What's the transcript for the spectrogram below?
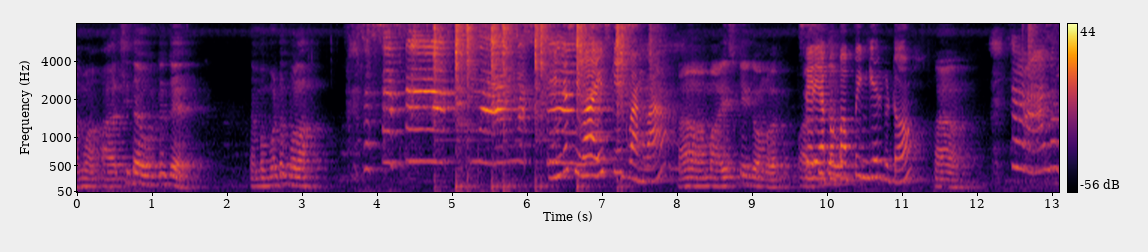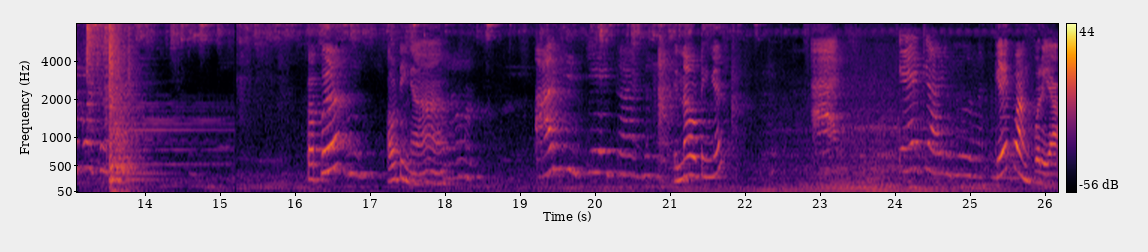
ஆமாம் அர்ஷிதாவை விட்டுட்டு நம்ம மட்டும் போகலாம் சிவா ஐஸ் கேக் வாங்குவா? ஆ ஆமாம் ஐஸ் கேக் வாங்க சரி அப்போ பப்பு இங்கே இருக்கட்டும். ஆ. பப்பு அவுட்டிங்க என்ன அவுட்டிங்க கேக் வாங்க போறியா?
